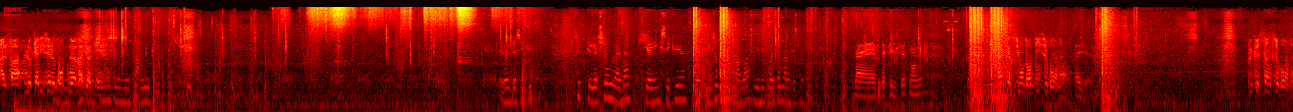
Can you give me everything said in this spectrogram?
Alpha, localisez le conteneur radioactif. Tu sais que le seul là-dedans qui a rien que sécu, hein, il y a les autres qui sont en voir, il y a des points faibles dans la technique. Ben, je te félicite, mon gars. Insertion dans 10 secondes. Gueule. Plus que 5 secondes.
